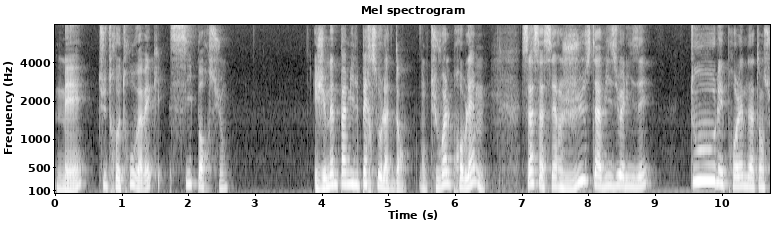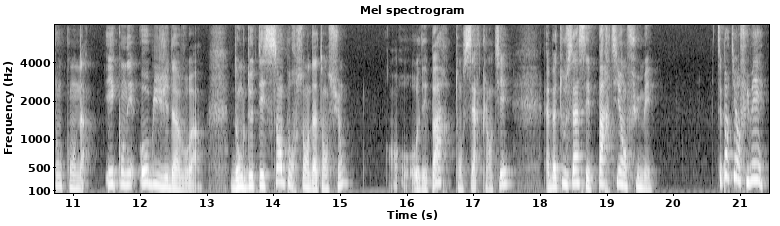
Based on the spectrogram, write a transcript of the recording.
mais tu te retrouves avec 6 portions. Et j'ai même pas mis le perso là-dedans. Donc tu vois le problème? Ça, ça sert juste à visualiser tous les problèmes d'attention qu'on a et qu'on est obligé d'avoir. Donc de tes 100% d'attention, au départ, ton cercle entier, eh ben tout ça c'est parti en fumée. C'est parti en fumée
